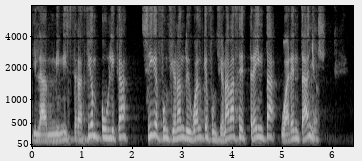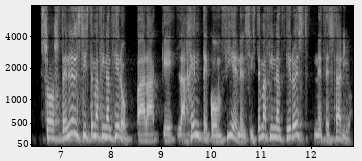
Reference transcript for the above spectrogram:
y la administración pública sigue funcionando igual que funcionaba hace 30, 40 años. Sostener el sistema financiero para que la gente confíe en el sistema financiero es necesario.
